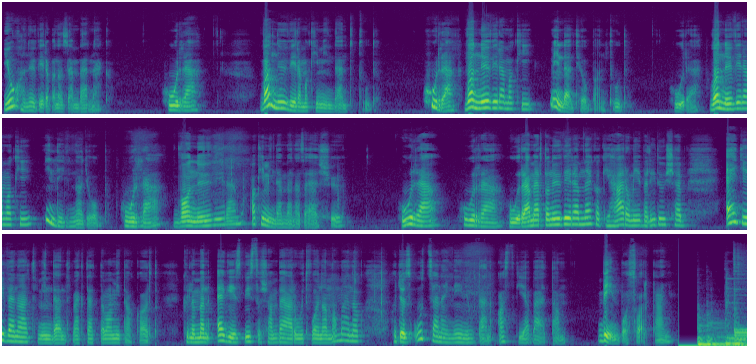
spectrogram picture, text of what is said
Jó, ha nővére van az embernek. Hurrá! Van nővérem, aki mindent tud. Hurrá! Van nővérem, aki mindent jobban tud. Hurrá! Van nővérem, aki mindig nagyobb. Hurrá! Van nővérem, aki mindenben az első. Hurrá! Hurrá! Hurrá! Mert a nővéremnek, aki három évvel idősebb, egy éven át mindent megtettem, amit akart. Különben egész biztosan beárult volna a mamának, hogy az utcán egy néni után azt kiabáltam. Vén boszorkány. thank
